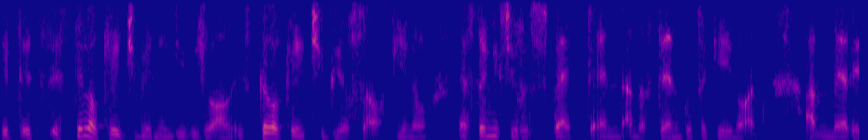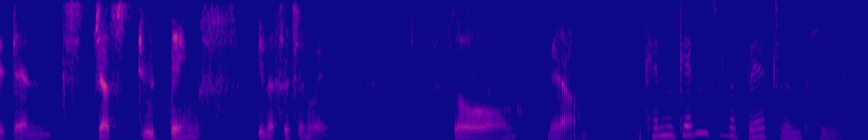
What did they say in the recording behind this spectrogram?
it, it's it's still okay to be an individual. It's still okay to be yourself, you know, as long as you respect and understand. Good, okay, you know what, I'm married, and just do things in a certain way. So yeah. Can we get into the bedroom, please?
